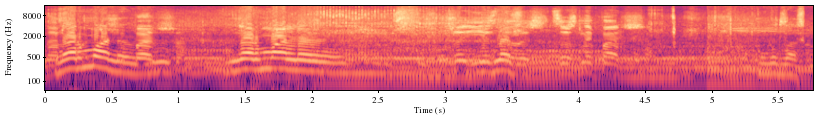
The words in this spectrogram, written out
видали? Нормально. Перша. Нормально, Вже їздили, це ж не перша. будь ласка.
